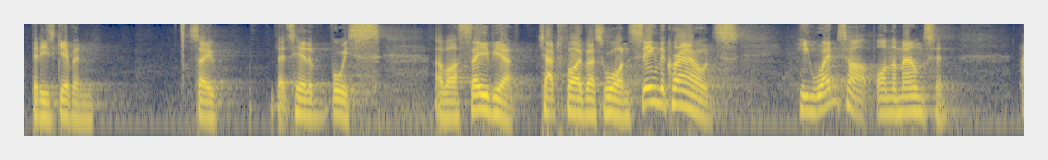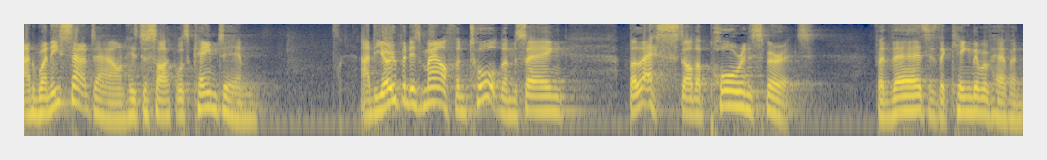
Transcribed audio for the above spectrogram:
that he's given. So let's hear the voice of our Saviour. Chapter 5, verse 1. Seeing the crowds, he went up on the mountain, and when he sat down, his disciples came to him. And he opened his mouth and taught them, saying, Blessed are the poor in spirit, for theirs is the kingdom of heaven.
